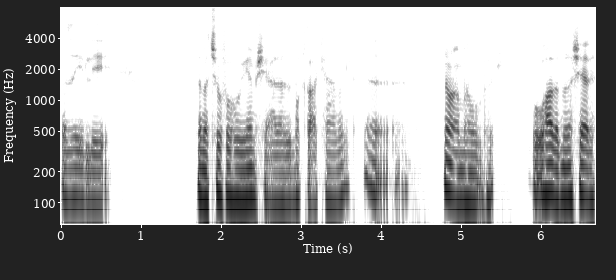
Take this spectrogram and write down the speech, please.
فزي اللي لما تشوفه هو يمشي على المقطع كامل آه، نوعا ما مبهر. وهذا من الأشياء اللي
